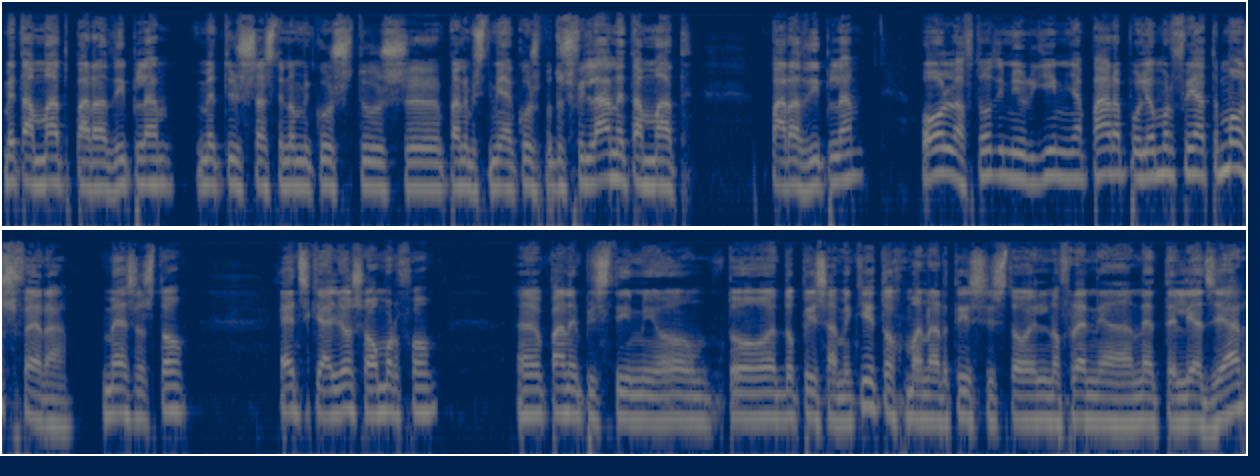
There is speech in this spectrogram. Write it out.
με τα ΜΑΤ παραδίπλα, με τους αστυνομικούς, τους ε, πανεπιστημιακούς που τους φυλάνε τα ΜΑΤ παραδίπλα, όλο αυτό δημιουργεί μια πάρα πολύ όμορφη ατμόσφαιρα μέσα στο έτσι κι αλλιώς όμορφο ε, πανεπιστήμιο. Το εντοπίσαμε εκεί, το έχουμε αναρτήσει στο ελληνοφρένια.net.gr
